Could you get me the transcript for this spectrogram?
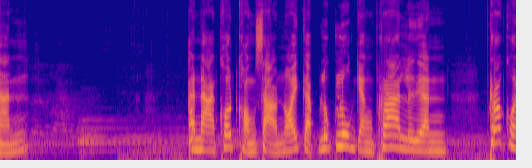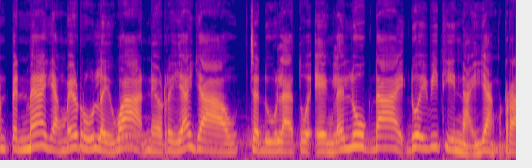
นั้น อนาคตของสาวน้อยกับลูกๆยังพร่าเลือน เพราะคนเป็นแม่ยังไม่รู้เลยว่าในระยะยาวจะดูแลตัวเองและลูกได้ด้วยวิธีไหนอย่างไร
